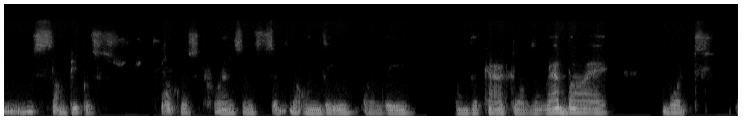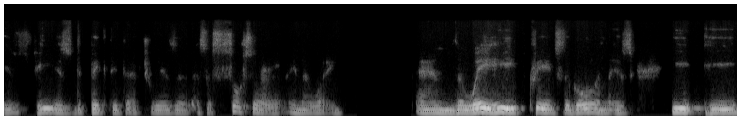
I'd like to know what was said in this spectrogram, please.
mm, some people focused, for instance, on the, on the, on the character of the rabbi, what is, he is depicted actually as a, as a sorcerer in a way. And the way he creates the golem is he he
